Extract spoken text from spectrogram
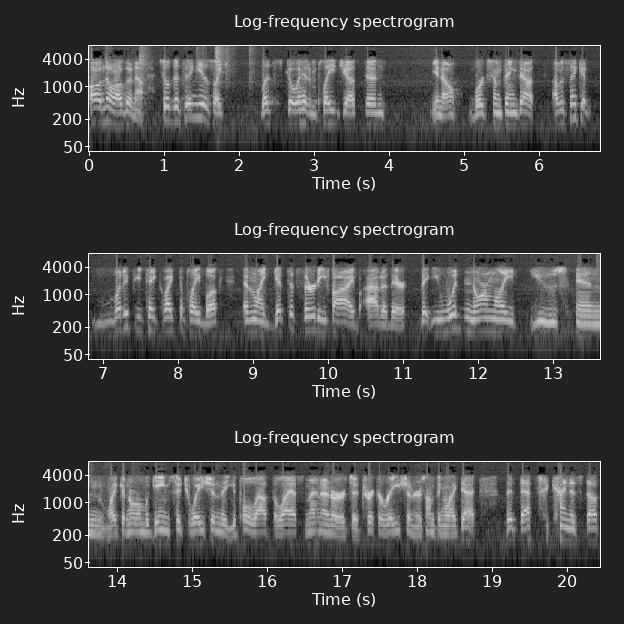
Oh no, I'll go now. So the thing is, like, let's go ahead and play Justin. You know, work some things out. I was thinking, what if you take like the playbook and like get the 35 out of there that you wouldn't normally use in like a normal game situation that you pull out the last minute or it's a trickeration or something like that. That that's the kind of stuff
